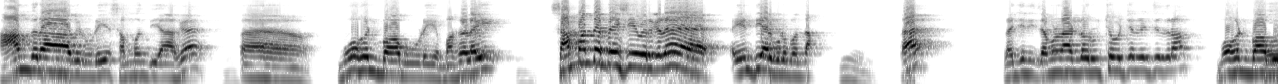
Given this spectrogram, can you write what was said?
ஆந்திராவினுடைய சம்பந்தியாக மோகன் பாபுவுடைய மகளை சம்பந்தம் பேசியவர்களே என்டிஆர் குடும்பம் தான். ரஜினி தமிழ்நாட்டில் ஒரு உச்சபட்ச நட்சத்திரம் மோகன் பாபு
